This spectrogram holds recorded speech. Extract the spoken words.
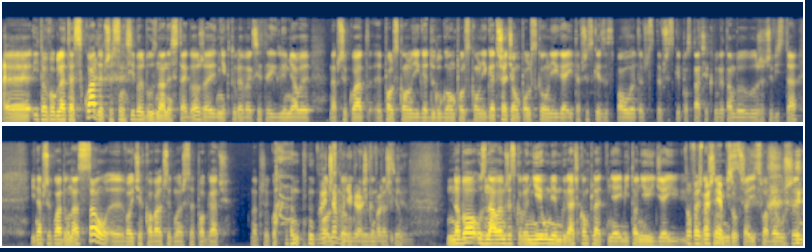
e, i to w ogóle te składy przez Sensible był znany z tego, że niektóre wersje tej gry miały na przykład Polską Ligę drugą, Polską Ligę trzecią, Polską Ligę i te wszystkie zespoły, te, te wszystkie postacie, które tam były, były rzeczywiste. I na przykład u nas są e, Wojciech Kowalczyk, możesz sobie pograć na przykład No i czemu nie grać Kowalczykiem? No bo uznałem, że skoro nie umiem grać kompletnie i mi to nie idzie i to weźmiesz Niemców. mi strzelić słabeuszy,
